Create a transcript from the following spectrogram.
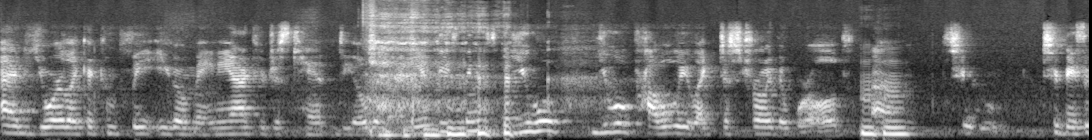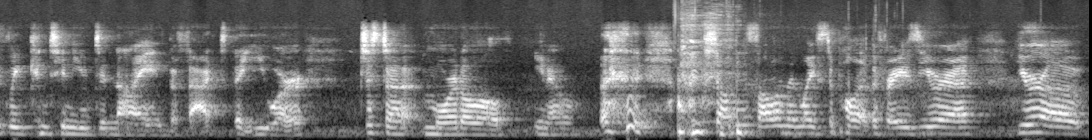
and you're like a complete egomaniac who just can't deal with any of these things, you will you will probably like destroy the world um, mm-hmm. to to basically continue denying the fact that you are just a mortal. You know, I think Sheldon Solomon likes to pull out the phrase: "You're a you're a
